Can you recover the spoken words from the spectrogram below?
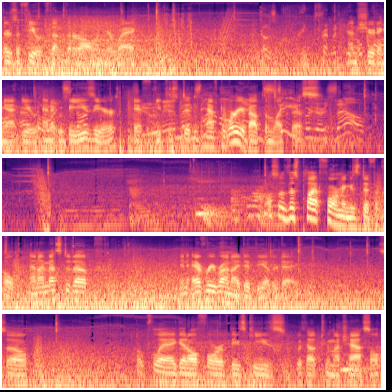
there's a few of them that are all in your way and shooting at you, and it would be easier if you just didn't have to worry about them like this. Also, this platforming is difficult, and I messed it up in every run I did the other day. So, hopefully I get all four of these keys without too much hassle.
